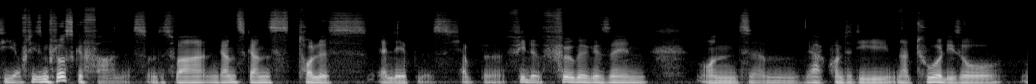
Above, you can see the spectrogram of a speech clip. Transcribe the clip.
die auf diesem Fluss gefahren ist. Und es war ein ganz, ganz tolles Erlebnis. Ich habe äh, viele Vögel gesehen und ähm, ja, konnte die Natur, die so äh,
